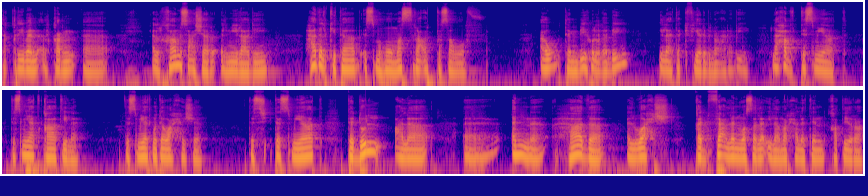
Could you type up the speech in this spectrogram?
تقريبا القرن الخامس عشر الميلادي. هذا الكتاب اسمه مصرع التصوف أو تنبيه الغبي إلى تكفير ابن عربي. لاحظ التسميات تسميات قاتلة تسميات متوحشة تسميات تدل على آه، أن هذا الوحش قد فعلا وصل إلى مرحلة خطيرة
